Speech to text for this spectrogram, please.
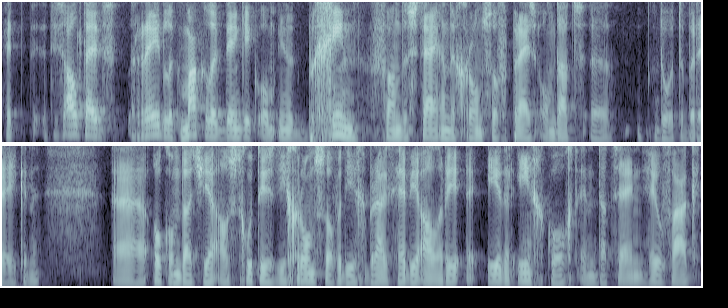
het, het is altijd redelijk makkelijk, denk ik, om in het begin van de stijgende grondstoffenprijs om dat eh, door te berekenen. Eh, ook omdat je, als het goed is, die grondstoffen die je gebruikt, heb je al eerder ingekocht. En dat zijn heel vaak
